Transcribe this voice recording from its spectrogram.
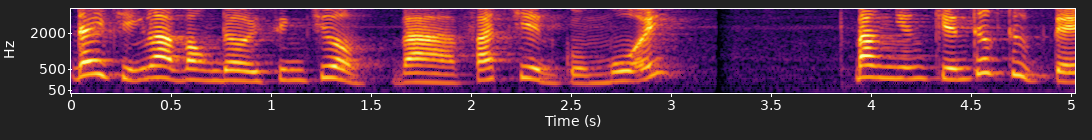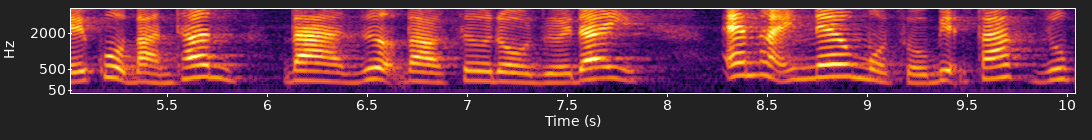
Đây chính là vòng đời sinh trưởng và phát triển của muỗi. Bằng những kiến thức thực tế của bản thân và dựa vào sơ đồ dưới đây, em hãy nêu một số biện pháp giúp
